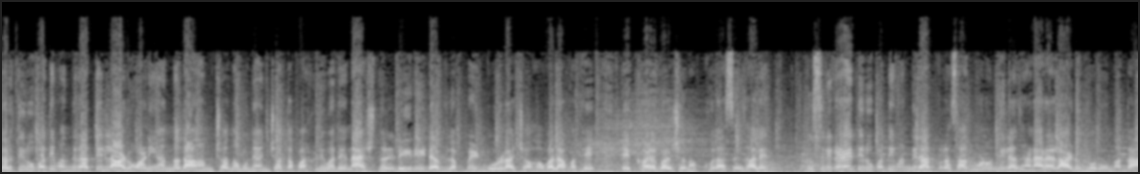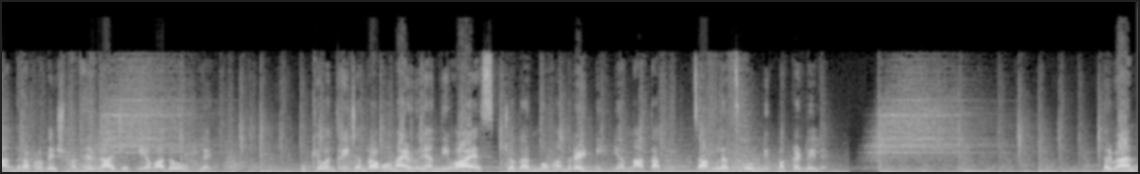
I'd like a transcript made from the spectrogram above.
तर तिरुपती मंदिरातील लाडू आणि अन्नदानमच्या नमुन्यांच्या तपासणीमध्ये नॅशनल डेअरी डेव्हलपमेंट बोर्डाच्या अहवालामध्ये हे खळबळजनक खुलासे झाले दुसरीकडे तिरुपती मंदिरात प्रसाद म्हणून दिल्या जाणाऱ्या लाडूंवरून आता आंध्र प्रदेशमध्ये राजकीय वादळ उठले मुख्यमंत्री चंद्राबाबू नायडू यांनी वाय एस जगनमोहन रेड्डी यांना आता चांगलंच कोंडीत पकडलेलं आहे. दरम्यान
